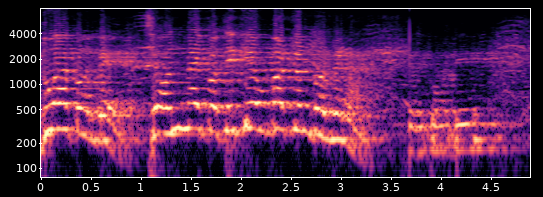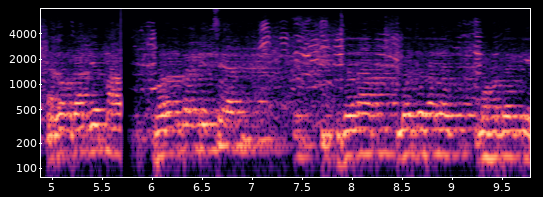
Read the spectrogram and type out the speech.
দোয়া করবে। সে অন্যায় পথে গিয়ে উপার্জন করবে না। কমিটি এবং বরণ করে দিচ্ছেন জনাব মজুর আলম মহোদয়কে।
